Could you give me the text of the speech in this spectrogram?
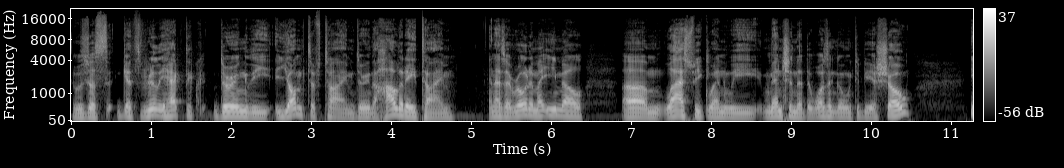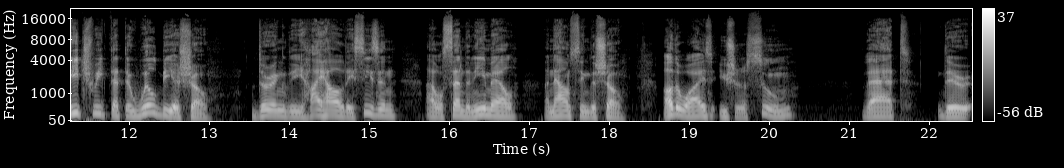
It was just gets really hectic during the Yom Tov time, during the holiday time. And as I wrote in my email um, last week when we mentioned that there wasn't going to be a show, each week that there will be a show during the high holiday season, I will send an email announcing the show. Otherwise, you should assume that there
